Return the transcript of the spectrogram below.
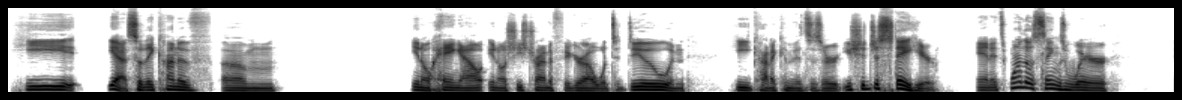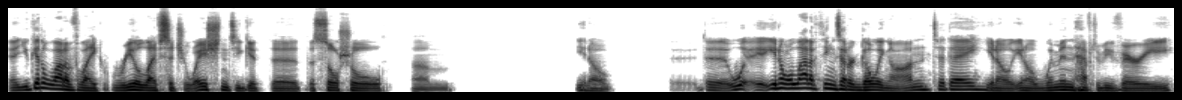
he yeah. So they kind of um, you know hang out. You know she's trying to figure out what to do, and he kind of convinces her you should just stay here. And it's one of those things where you get a lot of like real life situations. You get the the social, um, you know, the you know a lot of things that are going on today. You know, you know, women have to be very,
